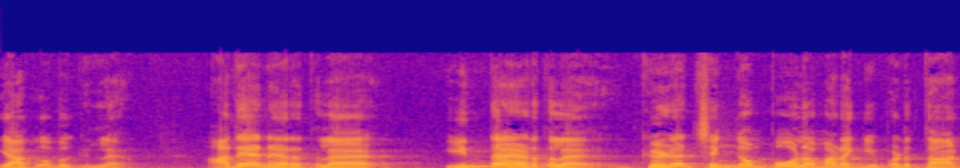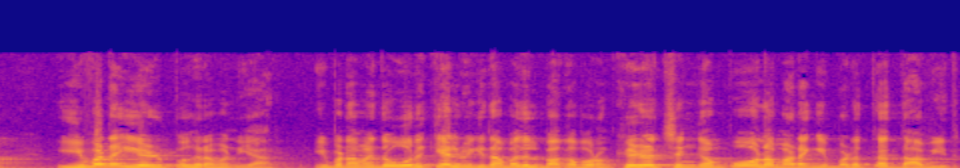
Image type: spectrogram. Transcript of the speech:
யாக்கோபுக்கு இல்லை. அதே நேரத்தில் இந்த இடத்துல கிழச்சிங்கம் போல மடங்கி படுத்தான் இவனை எழுப்புகிறவன் யார்? இப்போ நம்ம இந்த ஒரு கேள்விக்கு தான் பதில் பார்க்க போகிறோம் கிழச்சிங்கம் போல மடங்கி படுத்த தாவீது.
